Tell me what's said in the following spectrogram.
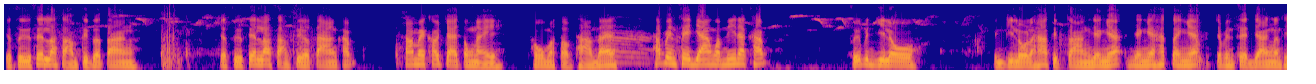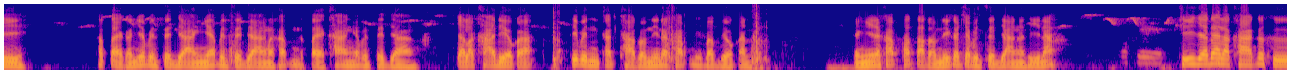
จะซื้อเส้นละสามสิบตางค์ จะซื้อเส้นละสามสิบตางค์ครับ ถ้าไม่เข้าใจตรงไหนโทรมาสอบถามได้อ่าถ้าเป็นเศษยางแบบนี้นะครับ ซื้อเป็นกิโล เป็นกิโลละห้าสิบตังค์อย่างเงี้ยอย่างเงี้ยถ้าแต่งเงี้ยจะเป็นเศษยางนาที ถ้าแตกกันเงี้ยเป็นเศษยางอย่างเงี้ยเป็นเศษยางนะครับ แตกข้างเงี้ยเป็นเศษยาง จะราคาเดียวกับที่เป็นขาดขาดๆแบบนี้นะครับนี่แบบเดียวกัน อย่างนี้นะครับ ถ้าตัดแบบนี้ก็จะเป็นเศษยางนาทีนะโอเคที่จะได้ราคาก็คือ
